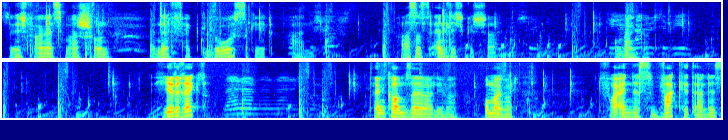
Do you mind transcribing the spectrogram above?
So, ich fange jetzt mal schon, wenn der Effekt losgeht, an. Hast du es endlich geschafft? Oh mein Gott. Hier direkt? Dann komm selber lieber. Oh mein Gott. Vor allem das wackelt alles.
